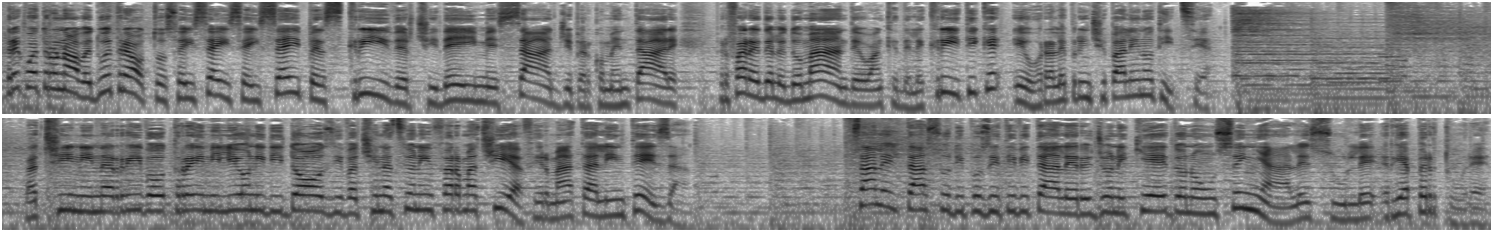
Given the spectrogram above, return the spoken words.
349 238 6666 per scriverci dei messaggi, per commentare, per fare delle domande o anche delle critiche e ora le principali notizie. Vaccini in arrivo 3 milioni di dosi, vaccinazioni in farmacia, firmata l'intesa. Sale il tasso di positività, le regioni chiedono un segnale sulle riaperture.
